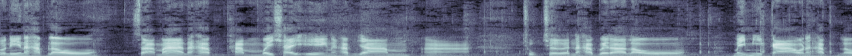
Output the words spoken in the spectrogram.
ตัวนี้นะครับเราสามารถนะครับทำไว้ใช้เองนะครับ ยามาฉุกเฉินนะครับ เวลาเราไม่มีกาวนะครับ เรา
